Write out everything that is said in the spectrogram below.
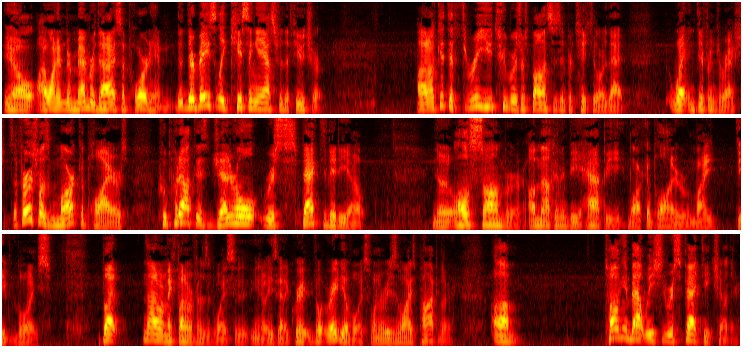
you know, I want him to remember that I support him. They're basically kissing ass for the future. And I'll get to three YouTubers' responses in particular that went in different directions. The first was Markiplier's, who put out this general respect video. You know, all somber. I'm not going to be happy, Markiplier, my deep voice. But I don't want to make fun of him for his voice. You know, he's got a great radio voice. One of the reasons why he's popular. Um, talking about we should respect each other.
